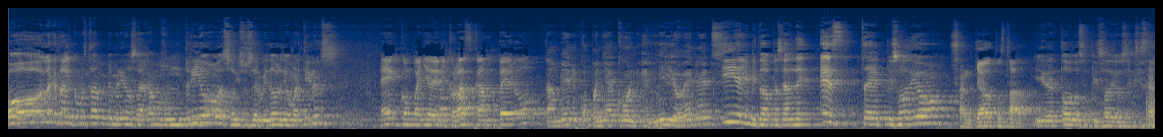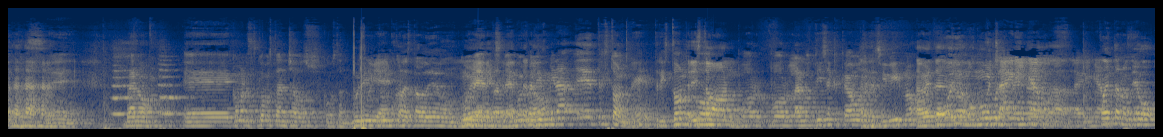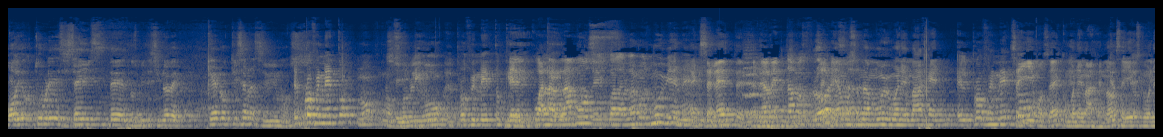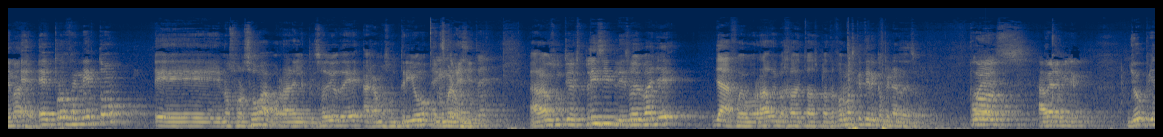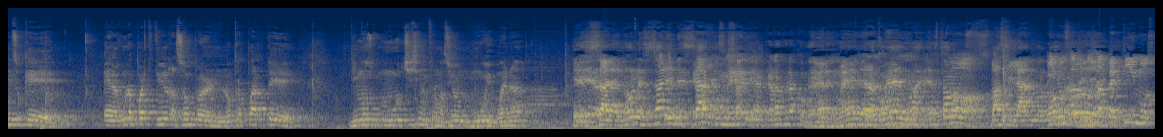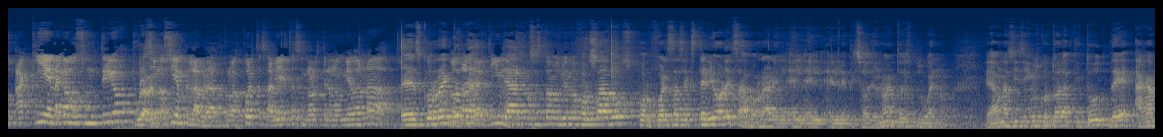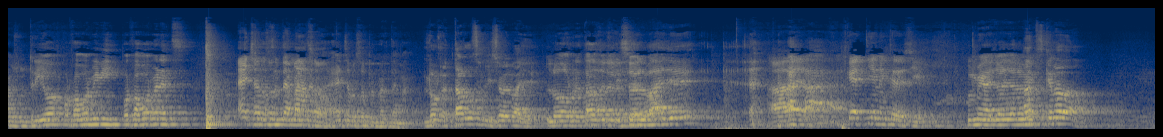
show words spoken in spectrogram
Hola, ¿qué tal? ¿Cómo están? Bienvenidos a Hagamos un Trío. Soy su servidor, Diego Martínez. En compañía de Nicolás Campero. También en compañía con Emilio Bennett. Y el invitado especial de este episodio Santiago Tostado. y de todos los episodios existentes. Eh, bueno, eh, ¿cómo, cómo están, chavos? ¿Cómo están? Muy bien, ¿cómo has estado, Diego? Muy bien, excelente, muy feliz. ¿no? Mira, eh, tristón, ¿eh? Tristón, Tristón. Por, por, por la noticia que acabamos de recibir, ¿no? Ahorita tenemos mucha Lagrimeamos, lagrimeamos. Cuéntanos, Diego, hoy octubre 16 del 2019, ¿qué noticia recibimos? El profe Neto, ¿no? Nos Sí. obligó, el profe Neto, que, Del cual que- hablamos- Del cual hablamos muy bien, ¿eh? Excelente. Le aventamos flores. Teníamos una muy buena imagen. El profe Neto. Seguimos, ¿eh? Como una imagen, ¿no? El- Seguimos como una imagen. El, el profe Neto eh, nos forzó a borrar el episodio de Hagamos un trío número uno. Hagamos un trío explícito, Lizo del Valle, ya fue borrado y bajado de todas las plataformas. ¿Qué tienen que opinar de eso? Pues, a ver, Emilio. Yo pienso que en alguna parte tiene razón, pero en otra parte dimos muchísima información muy buena. Necesaria, ¿no? Necesaria, Era necesaria. comedia, carajo, era Era comedia. comedia, era comedia. Estamos No. vacilando, ¿no? Y nosotros nos advertimos, aquí en Hagamos un Trío, decimos verdad. siempre la verdad, con las puertas abiertas y no le tenemos miedo a nada. Es correcto, Nos ya, advertimos. ya nos estamos viendo forzados por fuerzas exteriores a borrar el, el- el- el episodio, ¿no? Entonces, pues bueno, eh, aún así seguimos con toda la actitud de hagamos un trío. Por favor, Vini, por favor, Bennett. Échanos un temazo. Échanos el primer tema. Los retardos en el Liceo del Valle. Los retados del Liceo del Valle. A ver, ¿qué tienen que decir? Pues mira, yo ya lo vi. Antes que nada,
